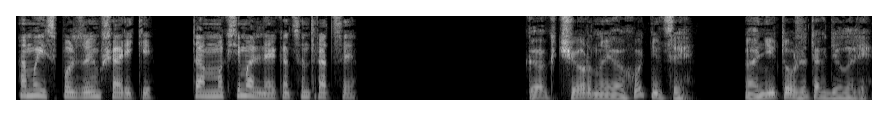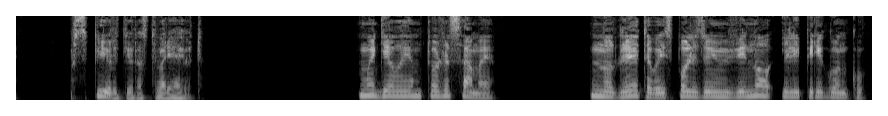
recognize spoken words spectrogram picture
А мы используем шарики. Там максимальная концентрация. Как черные охотницы? Они тоже так делали. В спирте растворяют. Мы делаем то же самое. Но для этого используем вино или перегонку.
